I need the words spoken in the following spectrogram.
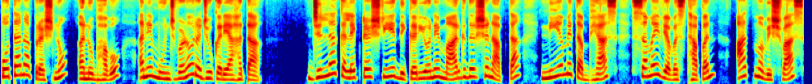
પોતાના પ્રશ્નો, અનુભવો અને મૂંઝવણો રજૂ કર્યા હતા. જિલ્લા કલેક્ટરશ્રીએ દીકરીઓને માર્ગદર્શન આપતા નિયમિત અભ્યાસ, સમય વ્યવસ્થાપન આત્મવિશ્વાસ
